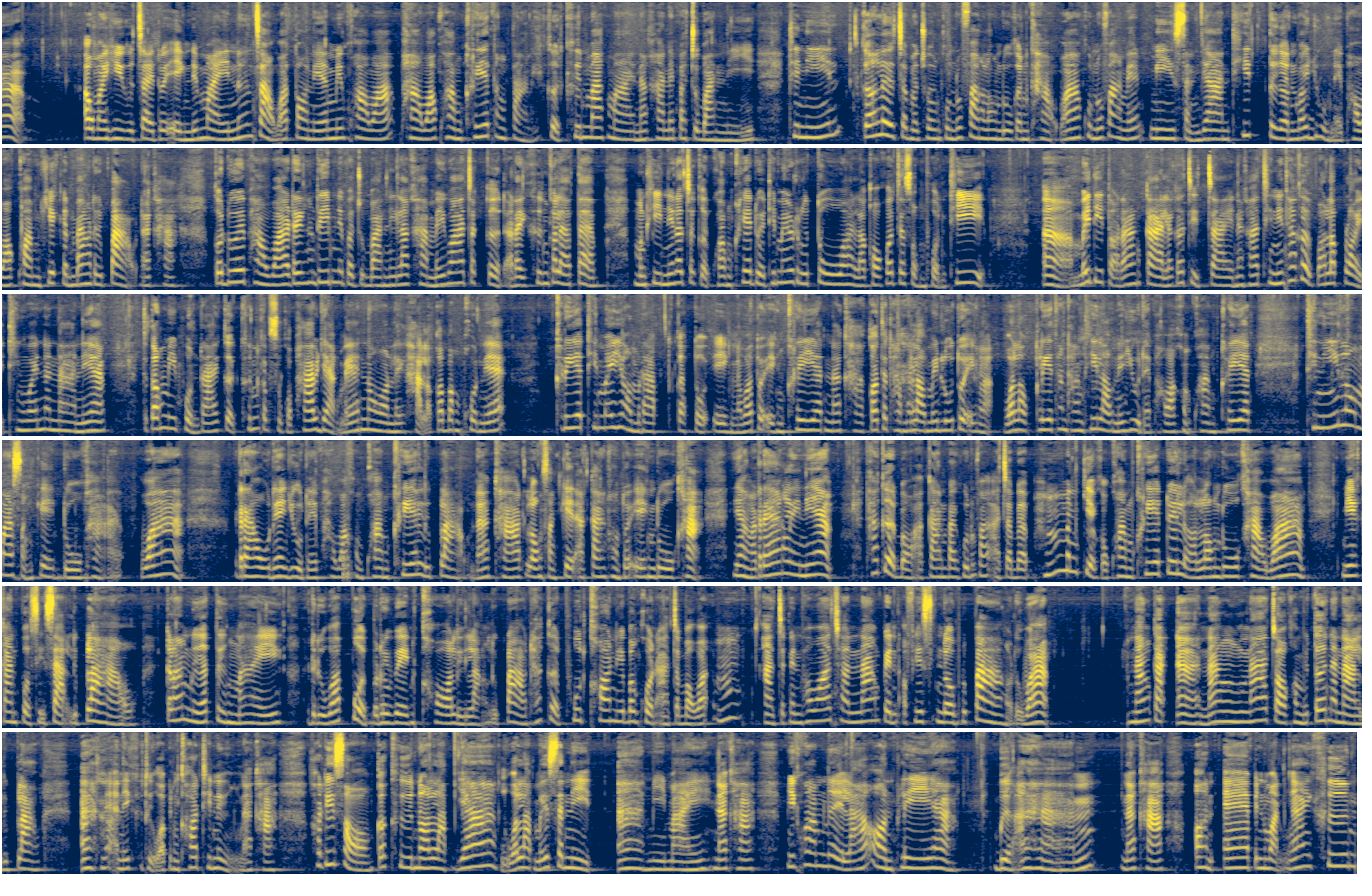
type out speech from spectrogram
เอามาฮิวใจตัวเองได้ไหม เนื่องจากว่าตอนนี้มีภาวะภาวะความเครียดต่างๆ ที่เกิดขึ้นมากมายนะคะ ในปัจจุบันนี้ ทีนี้ก็เลยจะมาชวนคุณผู้ฟังลองดูกันค่ะว่า คุณผู้ฟังเนี่ยมีสัญญาณที่เตือนว่าอยู่ในภาวะความเครียดกันบ้างหรือเปล่านะคะ ก็ด้วยภาวะเร่งรีบในปัจจุบันนี้ละค่ะไม่ว่าจะเกิดอะไรขึ้นก็แล้วแต่บางทีนี้เราจะเกิดความเครียดโดยที่ไม่รู้ตัว แล้วเขาก็จะส่งผลที่ ไม่ดีต่อร่างกายแล้วก็จิตใจนะคะ ทีนี้ถ้าเกิดว่าเราปล่อยทิ้งไว้นานๆเนี่ยจะต้องมีผลร้ายเกิดขึ้นกับสุขภาพอย่างแน่นอนเลยค่ะ แล้วก็บางคนเนี้ยเครียดที่ไม่ยอมรับกับตัวเองนะว่าตัวเองเครียดนะคะ ก็จะทำให้เราไม่รู้ตัวเองละว่าเราเครียดทั้งๆที่เราเนี่ยอยู่ในภาวะของความเครียด ทีนี้ลองมาสังเกตดูค่ะว่า เราเนี่ยอยู่ในภาวะของความเครียดหรือเปล่านะคะ ลองสังเกตอาการของตัวเองดูค่ะ อย่างแรกเลยเนี่ย ถ้าเกิดบอกอาการไปคุณฟังอาจจะแบบมันเกี่ยวกับความเครียดด้วยเหรอลองดูค่ะว่า มีอาการปวดศีรษะหรือเปล่า กล้ามเนื้อตึงไหมหรือว่าปวดบริเวณคอหรือหลังหรือเปล่า ถ้าเกิดพูดข้อนี้บางคนอาจจะบอกว่าอืมอาจจะเป็นเพราะว่าฉันนั่งเป็นออฟฟิศซินโดรมหรือเปล่าหรือว่านั่งกันอ่านั่งหน้าจอคอมพิวเตอร์นานๆหรือเปล่า อะเนี่ยอันนี้คือถือว่าเป็นข้อที่หนึ่งนะคะ ข้อที่สองก็คือนอนหลับยากหรือว่าหลับไม่สนิทอ่ามีไหมนะคะ มีความเหนื่อยล้าอ่อนเพลีย เบื่ออาหารนะคะ อ่อนแอเป็นหวัดง่ายขึ้น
